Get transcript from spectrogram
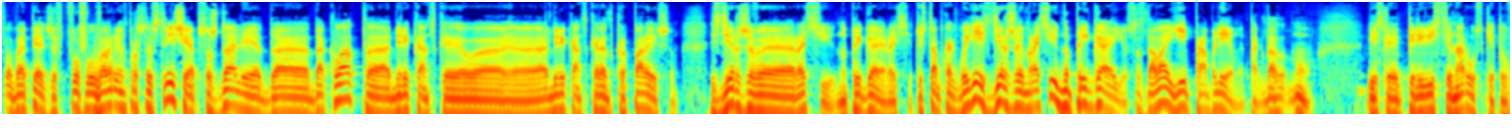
опять же, во время прошлой встречи обсуждали доклад американского, э, американской Rand Corporation, сдерживая Россию, напрягая Россию. То есть там как бы идея, сдерживаем Россию, напрягая ее, создавая ей проблемы. Тогда, ну, если перевести на русский. То...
